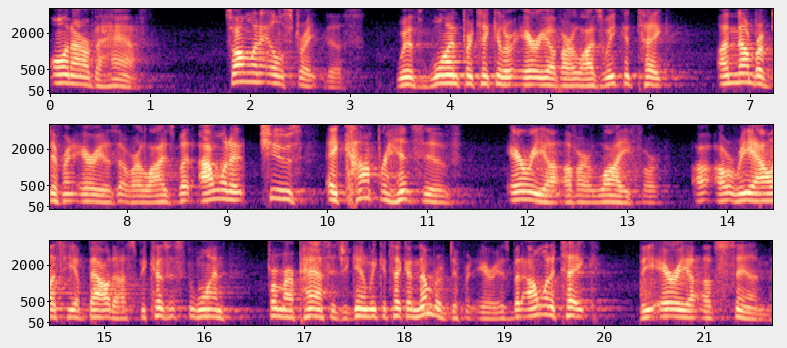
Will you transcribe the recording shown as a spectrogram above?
on our behalf. So I want to illustrate this with one particular area of our lives. We could take a number of different areas of our lives, but I want to choose a comprehensive area of our life or a reality about us because it's the one from our passage. Again, we could take a number of different areas, but I want to take the area of sin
